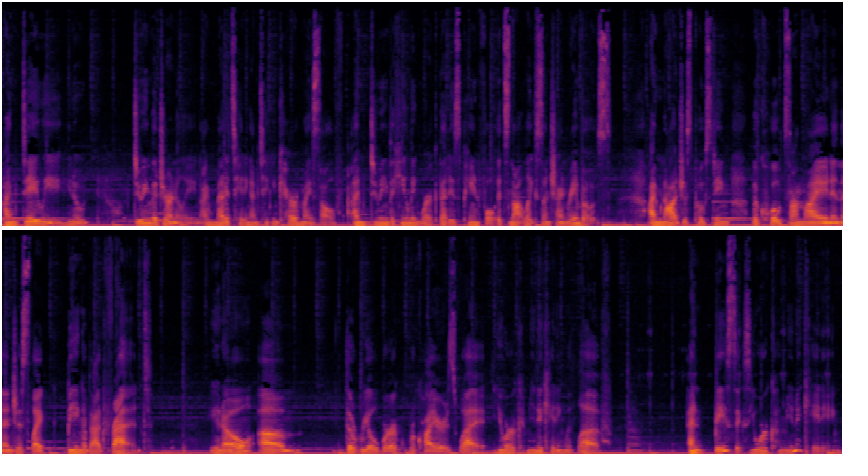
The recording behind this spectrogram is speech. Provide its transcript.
I'm daily, you know, doing the journaling. I'm meditating, I'm taking care of myself. I'm doing the healing work that is painful. It's not like sunshine rainbows. I'm not just posting the quotes online and then just like being a bad friend. You know, um, the real work requires what? You are communicating with love. And basics, you are communicating.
